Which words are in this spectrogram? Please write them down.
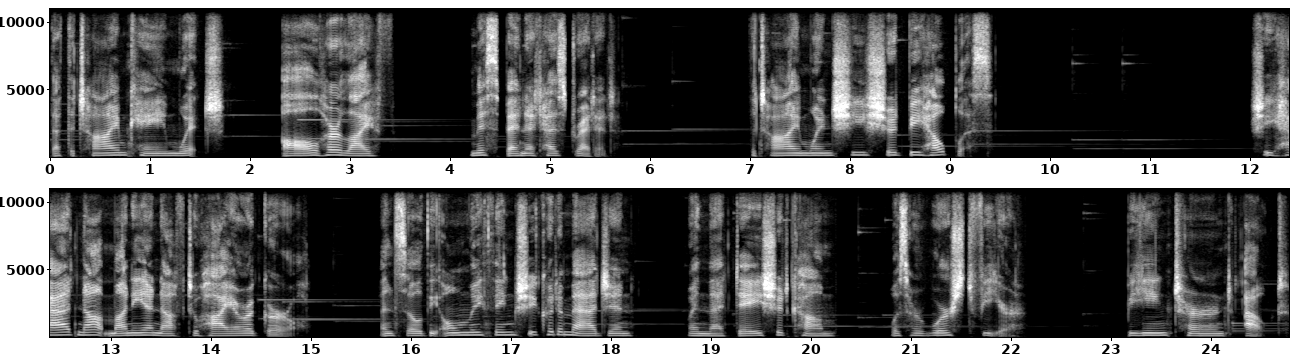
that the time came which, all her life, Miss Bennet has dreaded. The time when she should be helpless. She had not money enough to hire a girl, and so the only thing she could imagine when that day should come was her worst fear being turned out.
